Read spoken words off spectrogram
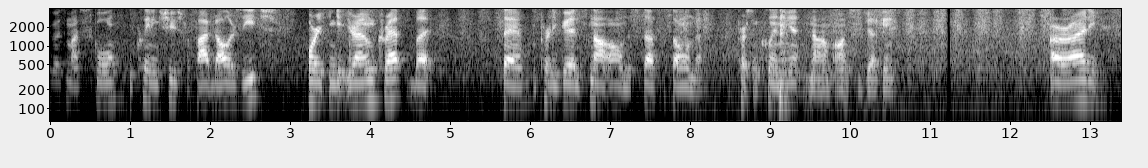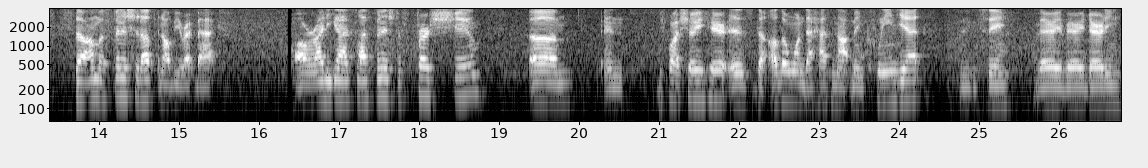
who goes to my school, I'm cleaning shoes for $5 each. Or you can get your own Crep, but they're pretty good. It's not all on the stuff, it's all on the person cleaning it. No, I'm honestly joking. Alrighty. So I'm to finish it up and I'll be right back. Alrighty guys, so I finished the first shoe. Um, and before I show you here is the other one that has not been cleaned yet. As you can see, very, very dirty.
